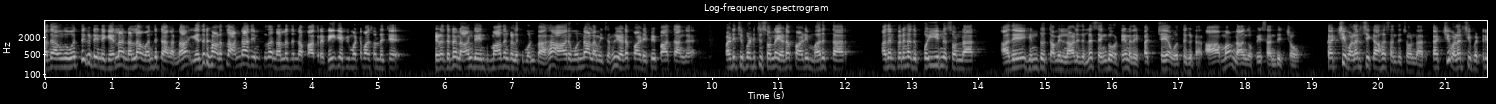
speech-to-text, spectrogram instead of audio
அது அவங்க ஒத்துக்கிட்டு இன்னைக்கு எல்லாம் நல்லா வந்துட்டாங்கன்னா எதிர்காலத்துல அண்ணா திமுக தான் நல்லதுன்னு நான் பாக்குறேன் பிஜேபி மட்டுமா சொல்லுச்சு? கிட்டத்தட்ட நான்கு ஐந்து மாதங்களுக்கு முன்பாக ஆறு முன்னாள் அமைச்சர்கள் எடப்பாடி போய் பார்த்தாங்க. படிச்சு படிச்சு சொன்ன எடப்பாடி மறுத்தார். அதன் பிறகு அது பொய்ன்னு சொன்னார். அதே ஹிந்து தமிழ் நாளிதழ்ல செங்கோட்டையன் அதை பச்சையா ஒத்துக்கிட்டார். ஆமா நாங்க போய் சந்திச்சோம். கட்சி வளர்ச்சிக்காக சந்திச்சோன்னார். கட்சி வளர்ச்சி பற்றி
